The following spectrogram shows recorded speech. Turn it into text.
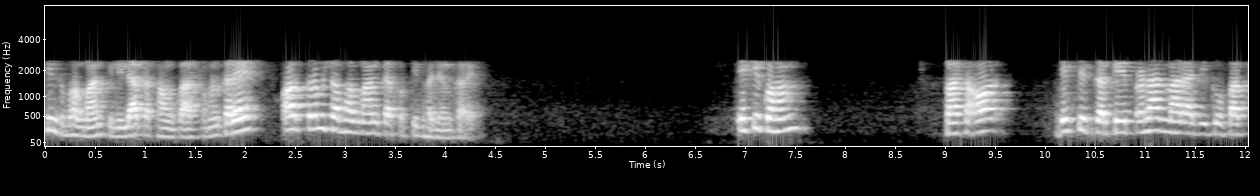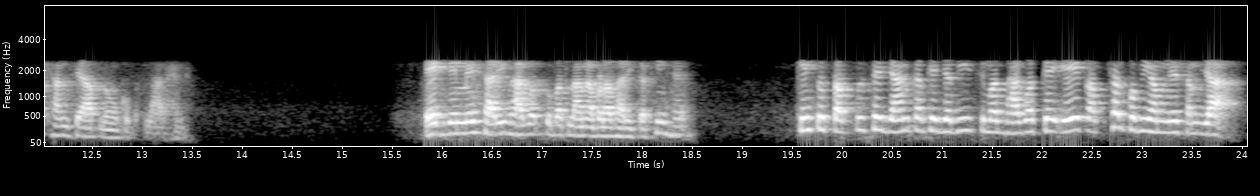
किंतु भगवान की लीला कथाओं का श्रवण करे और क्रमशः भगवान का प्रति भजन करे। इसी को हम थोड़ा और विस्तृत करके प्रहलाद महाराज जी के उपाख्यान से आप लोगों को बतला रहे हैं। एक दिन में सारी भागवत को बतलाना बड़ा भारी कठिन है। किंतु तत्व से जान करके यदि श्रीमद भागवत के एक अक्षर को भी हमने समझा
